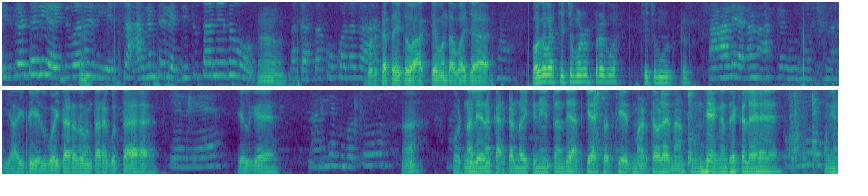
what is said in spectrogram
ಐದು ಗಂಟೆಲಿ ಐದುವರೆ ಎಷ್ಟು ಆರು ಗಂಟೆಲಿ ಎದ್ದಿತ್ತು ತಾನೇ ಅದು? ಹ್ಞೂ ನಾ ಕಸ ಬಡ್ಕತ್ತಾಯ್ತು ಆಗ್ತೇ ಒಂದು ಅವಾಜ. ಹೋಗವ ಚುಚ್ಚು ಮಾಡ್ಬಿಟ್ರಾಗವ ಚುಚ್ಚು ಮಾಡ್ಬಿಟ್ರಾಗ ಆಯ್ತು ಎಲ್ಗೆ ಹೋಯ್ತಾ ಇರೋದು ಅಂತಾರ ಗೊತ್ತಾ? ಎಲ್ಲಿಗೆ ಎಲ್ಗೆ? ಹಾಂ? ಒಟ್ನಲ್ಲಿ ಏನೋ ಕರ್ಕೊಂಡು ಹೋಯ್ತೀನಿ ಅಂತಂದೆ ಅದಕ್ಕೆ ಅಷ್ಟೊತ್ತಿಗೆ ಇದು ಮಾಡ್ತಾವಳೆ ನಾನು ಸುಮ್ಮನೆ ಹೆಂಗಂದೆ ಕಲೆ. ನೀನು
